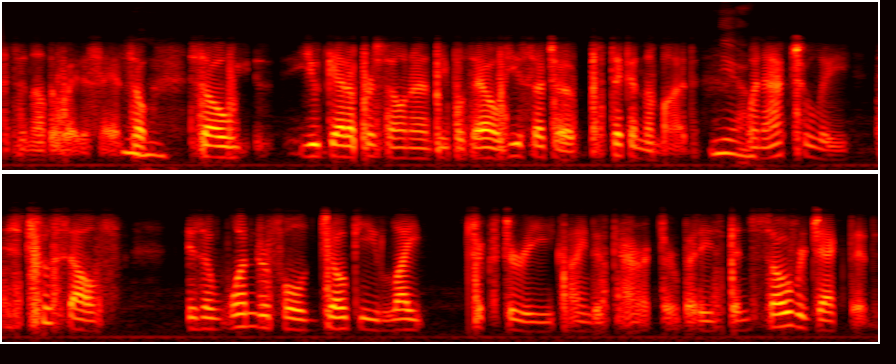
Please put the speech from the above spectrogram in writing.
that's another way to say it so Mhm. so you'd get a persona and people say oh he's such a stick in the mud yeah. when actually his true self is a wonderful, jokey, light, trickstery kind of character, but he's been so rejected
